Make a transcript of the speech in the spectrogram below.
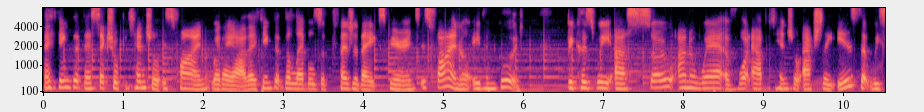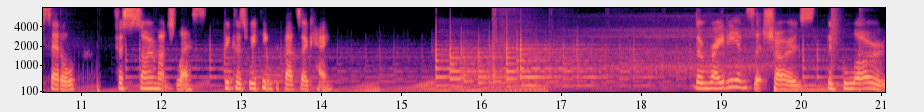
They think that their sexual potential is fine where they are. They think that the levels of pleasure they experience is fine or even good because we are so unaware of what our potential actually is that we settle for so much less because we think that that's okay. The radiance that shows, the glow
